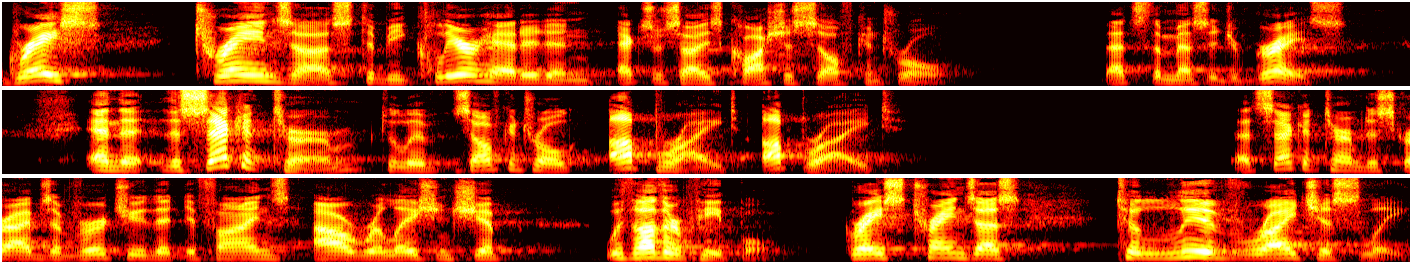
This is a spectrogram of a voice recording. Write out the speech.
Grace trains us to be clear headed and exercise cautious self control. That's the message of grace. And the, the second term, to live self controlled, upright, upright, that second term describes a virtue that defines our relationship with other people. Grace trains us to live righteously,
